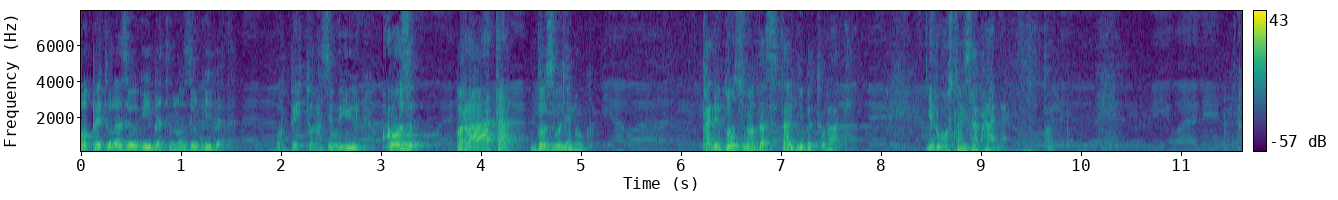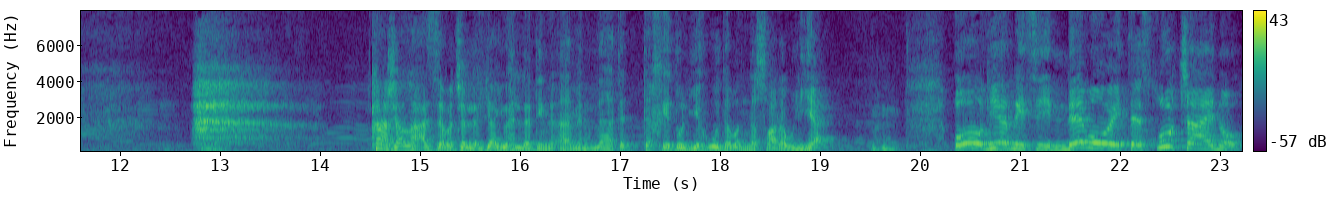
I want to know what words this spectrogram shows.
Opet ulaze u gibet, ulaze u gibet. Opet ulaze u gibet. Kroz rata dozvoljenog. Kad je dozvoljeno da se taj gibet uradi. Jer u osnovi zabranjen. To je. Kaže Allah Azza wa Jalla, Ja juhel ladine amenu, la te tehidu ljehuda van nasara u lija. Mhm. O vjernici, nemojte slučajno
